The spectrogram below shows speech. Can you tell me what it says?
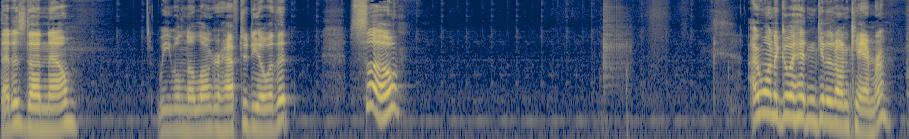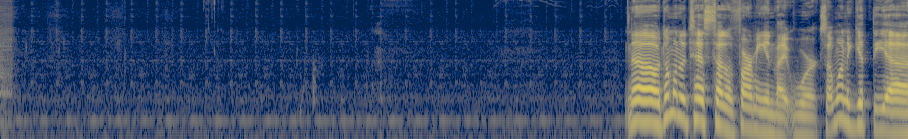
That is done now. We will no longer have to deal with it. So, I want to go ahead and get it on camera. No, don't want to test how the farming invite works. I want to get the uh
